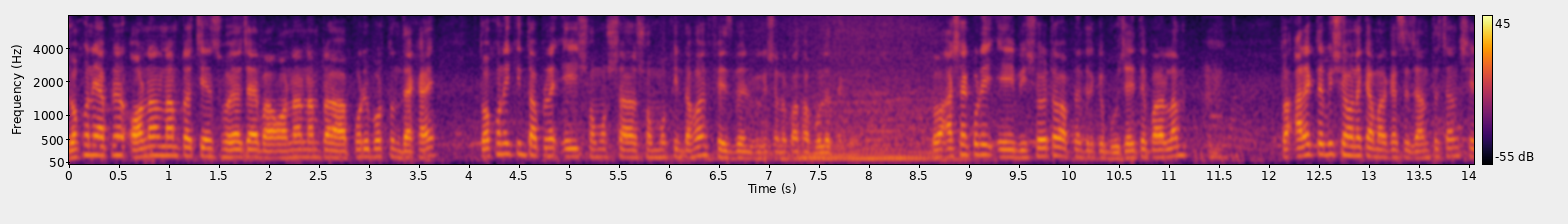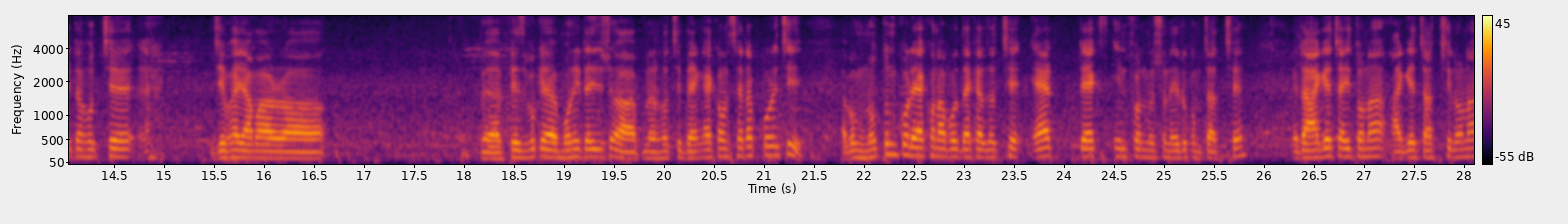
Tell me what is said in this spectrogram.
যখনই আপনার অনার নামটা চেঞ্জ হয়ে যায় বা অনার নামটা পরিবর্তন দেখায়, তখনই কিন্তু আপনার এই সমস্যার সম্মুখীনটা হয় ফেস ভেরিফিকেশনের কথা বলে থাকে। তো আশা করি এই বিষয়টাও আপনাদেরকে বুঝাইতে পারলাম। তো আরেকটা বিষয় অনেকে আমার কাছে জানতে চান, সেটা হচ্ছে, যে ভাই আমার ফেসবুকে মনিটাইজেশন আপনার হচ্ছে ব্যাঙ্ক অ্যাকাউন্ট সেট আপ করেছি এবং নতুন করে এখন আবার দেখা যাচ্ছে অ্যাড ট্যাক্স ইনফরমেশন এরকম চাচ্ছে। এটা আগে চাইতো না, আগে চাচ্ছিল না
